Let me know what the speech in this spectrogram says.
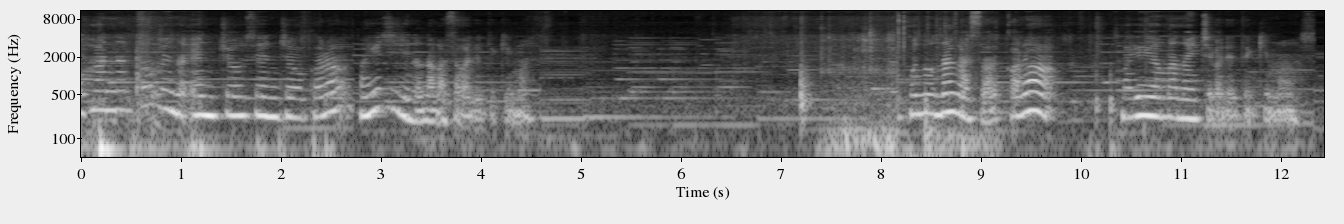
お鼻と目の延長線上から眉尻の長さが出てきます。この長さから眉山の位置が出てきます。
